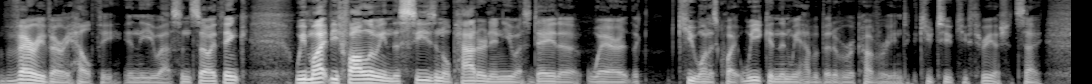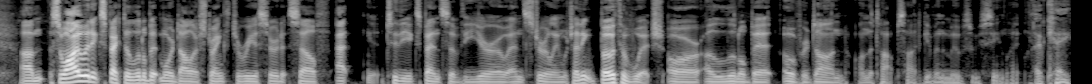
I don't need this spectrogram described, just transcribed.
very very healthy in the U.S. And so I think we might be following the seasonal pattern in U.S. data where the Q1 is quite weak, and then we have a bit of a recovery into Q2, Q3, I should say. Um, so I would expect a little bit more dollar strength to reassert itself at to the expense of the euro and sterling, which I think both of which are a little bit overdone on the top side given the moves we've seen lately. Okay.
